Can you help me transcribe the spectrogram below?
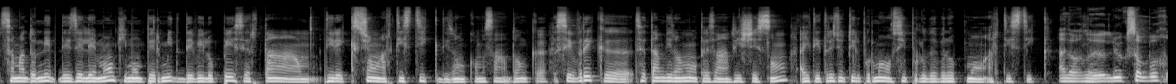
Ça m'a donné des éléments qui m'ont permis de développer certaines directions artistiques, disons comme ça. Donc, c'est vrai que cet environnement très enrichissant. A été très utile pour moi aussi pour le développement artistique. Alors, le Luxembourg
